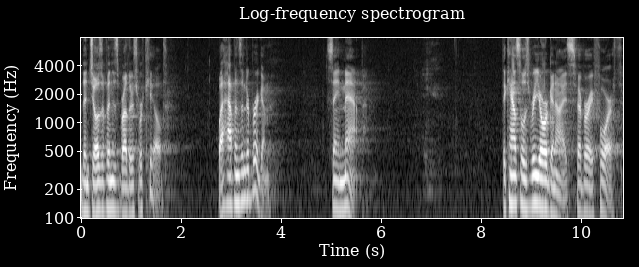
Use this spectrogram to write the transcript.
Then Joseph and his brothers were killed. What happens under Brigham? Same map. The council is reorganized February 4th.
